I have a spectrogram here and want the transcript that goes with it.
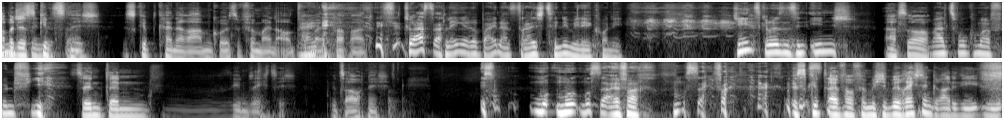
Aber das gibt's dann. nicht. Es gibt keine Rahmengröße für mein, Au- für mein Fahrrad. Du hast doch längere Beine als 30 Zentimeter, Conny. Jeansgrößen sind Inch Ach so. mal 2,54. Sind denn 67? Gibt's auch nicht. Ist, mu, mu, musst du einfach, musst du einfach. Es gibt einfach für mich, wir rechnen gerade die, die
